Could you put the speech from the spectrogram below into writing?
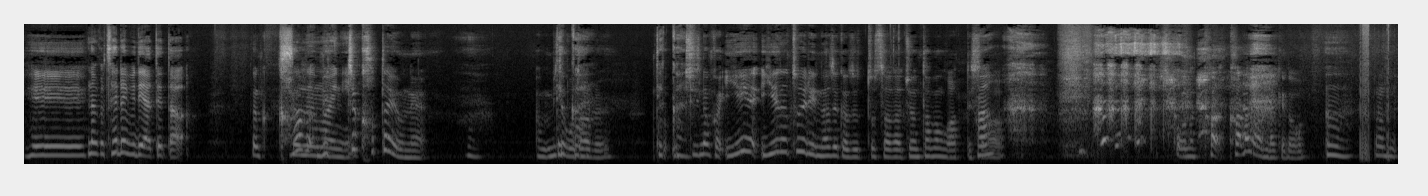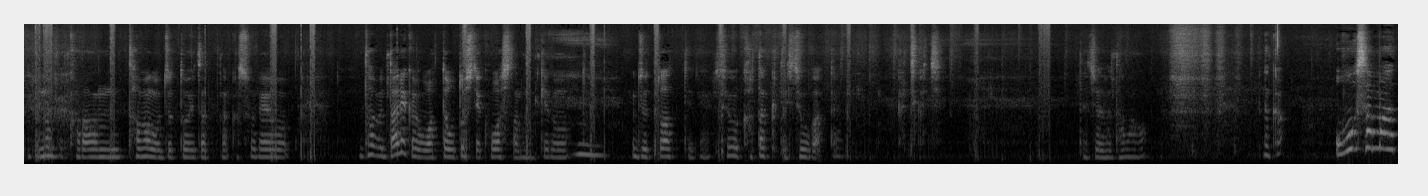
へえなんかテレビでやってた。なんか数体めっちゃ硬いよね、あ見たことある？でっかいうちなんか家家のトイレになぜかずっとさダチョウの卵あってさ。あ？しかもなんかか殻なんだけど。うん。なんなんか殻の卵ずっと置いてあってなんかそれを多分誰かが割って落として壊したんだけどずっとあってね。すごい硬くてすごかったよ。カチカチ。ダチョウの卵。なんか王様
